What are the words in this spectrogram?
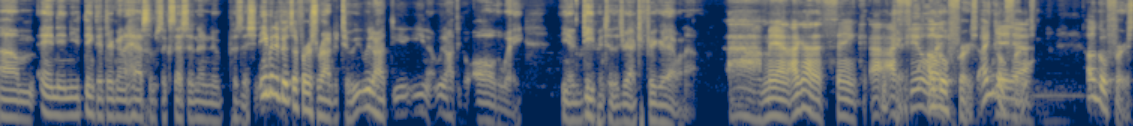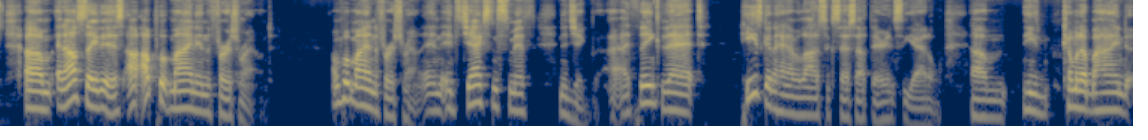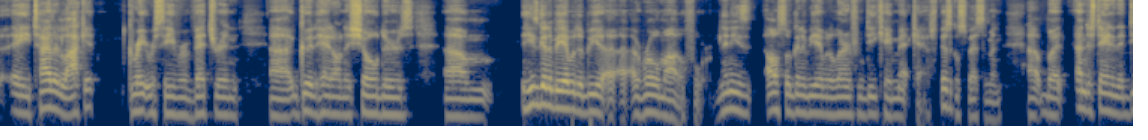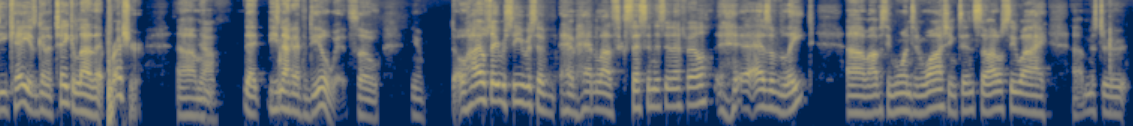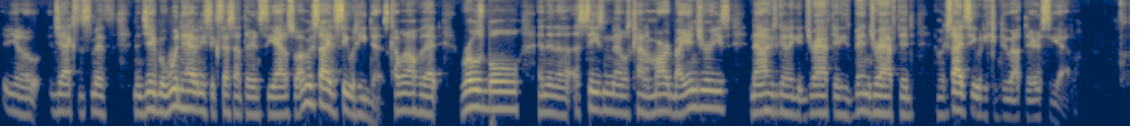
um, and then you think that they're going to have some success in their new position, even if it's a first round or two. We don't have to, you know, we don't have to go all the way, you know, deep into the draft to figure that one out. Ah, man, I gotta think. I, okay. I feel I'll like... go first. I can go yeah, first. Yeah. I'll go first. Um, and I'll say this: I'll, I'll put mine in the first round. I'm gonna put mine in the first round, and it's Jackson Smith-Njigba. I think that he's gonna have a lot of success out there in Seattle. Um, he's coming up behind a Tyler Lockett, great receiver, veteran, uh, good head on his shoulders. Um, he's going to be able to be a, a, role model for him. Then he's also going to be able to learn from DK Metcalf, physical specimen, uh, but understanding that DK is going to take a lot of that pressure. Um, yeah that he's not going to have to deal with. So, you know, the Ohio State receivers have have had a lot of success in this NFL as of late. Um, obviously, one's in Washington, so I don't see why uh, Mr. You know Jackson Smith Njigba wouldn't have any success out there in Seattle. So I'm excited to see what he does. Coming off of that Rose Bowl and then a, a season that was kind of marred by injuries. Now he's going to get drafted. He's been drafted. I'm excited to see what he can do out there in Seattle.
